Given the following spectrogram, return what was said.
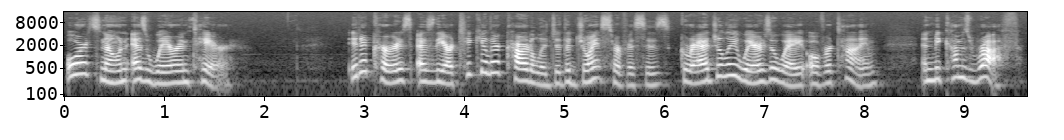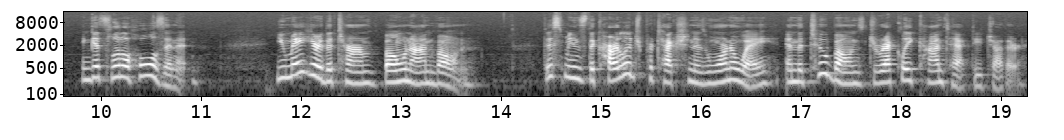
or it's known as wear and tear. It occurs as the articular cartilage of the joint surfaces gradually wears away over time and becomes rough and gets little holes in it. You may hear the term bone on bone. This means the cartilage protection is worn away and the two bones directly contact each other.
